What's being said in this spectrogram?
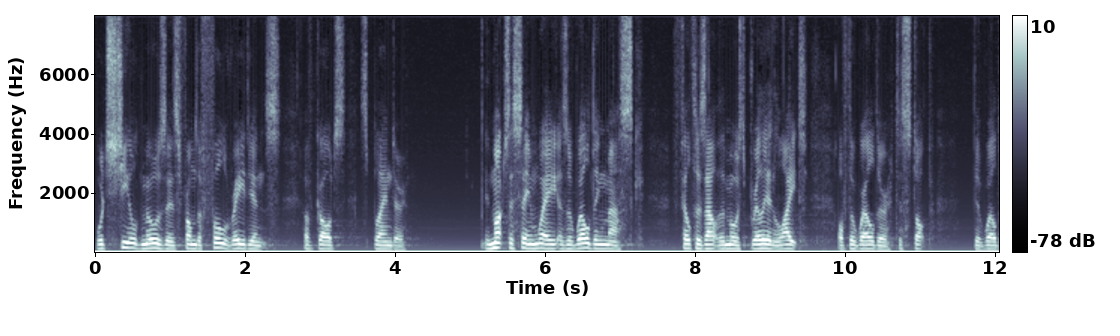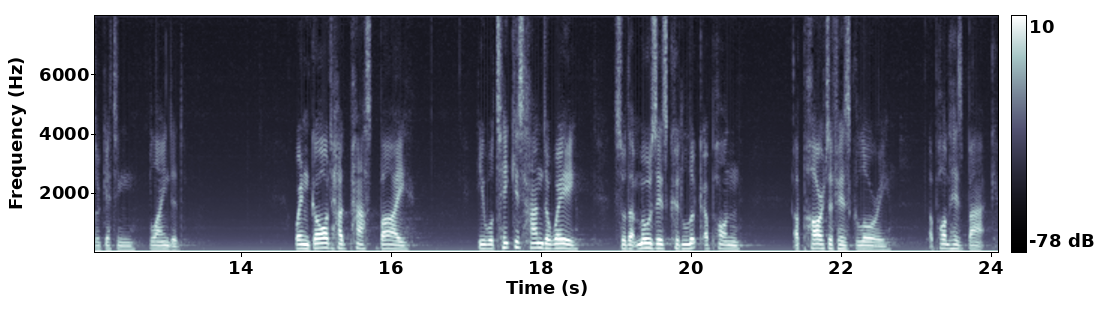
would shield Moses from the full radiance of God's splendor. In much the same way as a welding mask filters out the most brilliant light of the welder to stop the welder getting blinded. When God had passed by, he will take his hand away so that Moses could look upon a part of his glory, upon his back.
